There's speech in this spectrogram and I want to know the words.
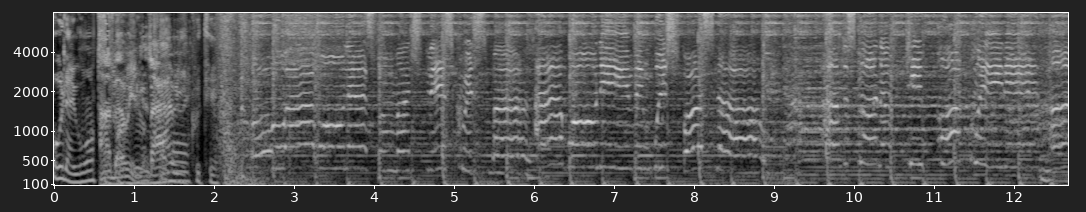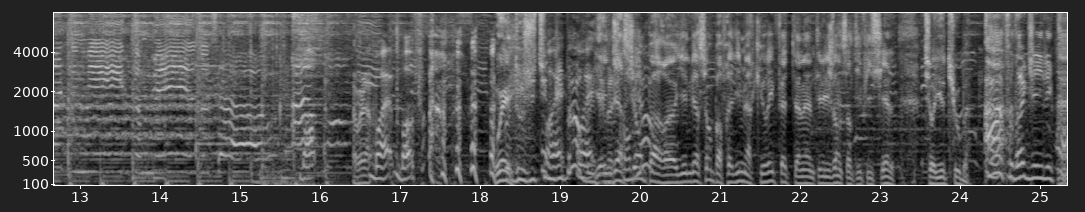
Oh la honte. Ah bah oui, bien Bah sûr. oui, Ouais. écoutez. Ouais, bof. oui. De Justine Ouais, Bieber. ouais. mais Il y, a une version par, euh, il y a une version par Freddie Mercury faite à l'intelligence artificielle sur YouTube. Ah, faudrait que j'aille l'écouter.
